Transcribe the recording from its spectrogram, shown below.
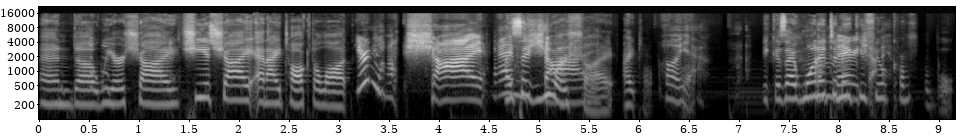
and uh, we are shy. She is shy, and I talked a lot. You're not shy. I'm i said you are shy. I talked Oh yeah. because I wanted I'm to make you shy. feel comfortable.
